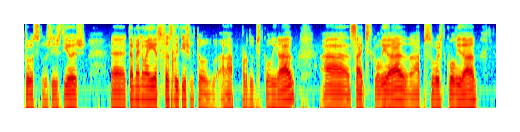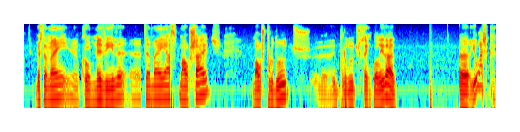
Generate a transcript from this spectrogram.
trouxe nos dias de hoje também não é esse facilitismo todo. Há produtos de qualidade, há sites de qualidade, há pessoas de qualidade, mas também, como na vida, também há maus sites, maus produtos e produtos sem qualidade. Uh, eu acho que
